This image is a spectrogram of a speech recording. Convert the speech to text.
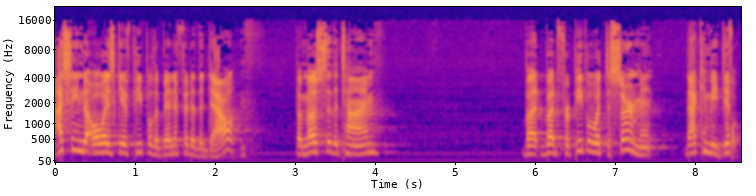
I seem to always give people the benefit of the doubt but most of the time, but, but for people with discernment, that can be difficult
